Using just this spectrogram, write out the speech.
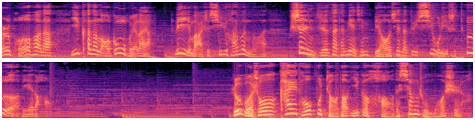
而婆婆呢，一看到老公回来呀，立马是嘘寒问暖，甚至在她面前表现的对秀丽是特别的好。如果说开头不找到一个好的相处模式啊。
